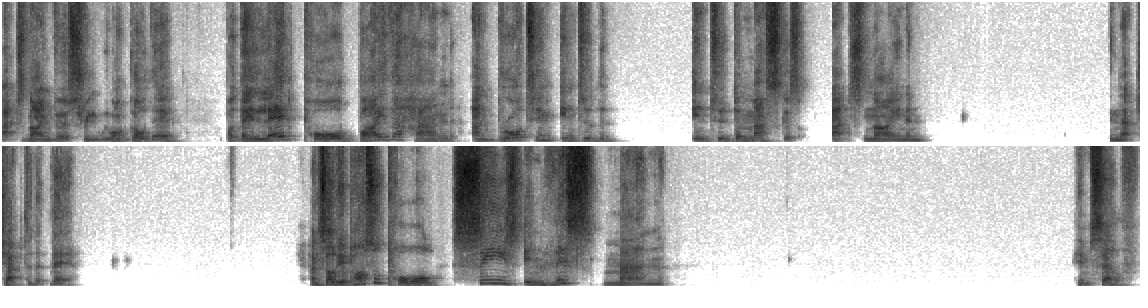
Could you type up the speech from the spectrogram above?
Acts 9, verse 3. We won't go there. But they led Paul by the hand and brought him into the into Damascus, Acts 9, and in that chapter that there. And so the Apostle Paul sees in this man himself.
